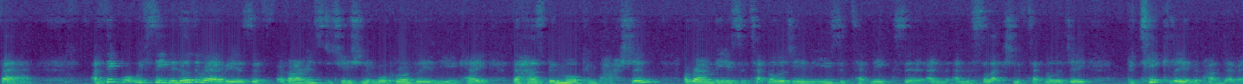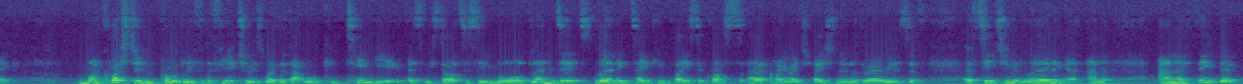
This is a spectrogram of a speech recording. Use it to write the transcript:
fair. I think what we've seen in other areas of, of our institution and more broadly in the UK, there has been more compassion around the use of technology and the use of techniques uh, and, and the selection of technology, particularly in the pandemic my question probably for the future is whether that will continue as we start to see more blended learning taking place across uh, higher education and other areas of, of teaching and learning. And, and I think that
